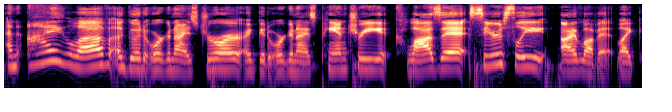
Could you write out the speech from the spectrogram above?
And I love a good organized drawer, a good organized pantry, closet. Seriously, I love it. Like,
